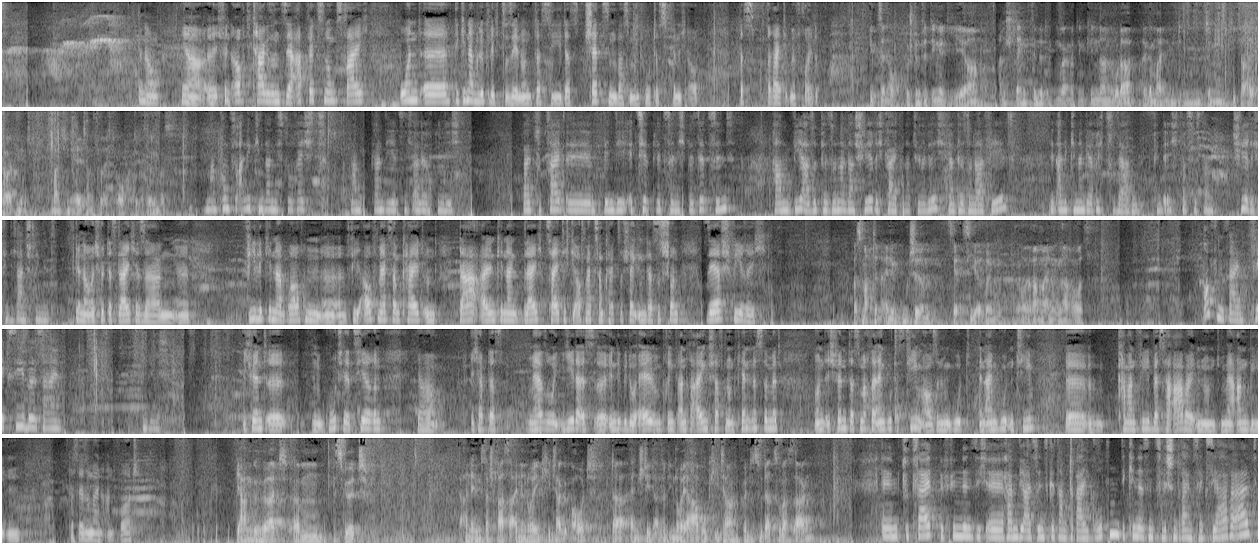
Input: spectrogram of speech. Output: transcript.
Genau. Ja, äh, ich finde auch, die Tage sind sehr abwechslungsreich und äh, die Kinder glücklich zu sehen und dass sie das schätzen, was man tut, das finde ich auch. Das bereitet mir Freude. Gibt es denn auch bestimmte Dinge, die ihr anstrengend findet im Umgang mit den Kindern oder im Allgemeinen mit, dem Kita-Alltag, mit manchen Eltern vielleicht auch? Gibt es irgendwas? Man kommt zu allen Kindern nicht so recht. Man kann die jetzt nicht alle, finde ich. Weil zurzeit, äh, wenn die Erzieherplätze nicht besetzt sind, haben wir, also Personal, dann Schwierigkeiten natürlich, wenn Personal fehlt, den allen Kindern gerecht zu werden, finde ich. Das ist dann schwierig, finde ich, anstrengend. Genau, ich würde das Gleiche sagen. Äh, viele Kinder brauchen äh, viel Aufmerksamkeit und da allen Kindern gleichzeitig die Aufmerksamkeit zu schenken, das ist schon sehr schwierig. Was macht denn eine gute Erzieherin eurer Meinung nach aus? Offen sein, flexibel sein. Ich finde, äh, eine gute Erzieherin, ja, ich habe das mehr so, jeder ist äh, individuell und bringt andere Eigenschaften und Kenntnisse mit. Und ich finde, das macht dann ein gutes Team aus. In einem, gut, in einem guten Team äh, kann man viel besser arbeiten und mehr anbieten. Das wäre so meine Antwort. Wir haben gehört, ähm, es wird an der Hüngsterstraße eine neue Kita gebaut. Da entsteht also die neue AWO-Kita. Könntest du dazu was sagen? Ähm, zurzeit befinden sich, äh, haben wir also insgesamt drei Gruppen. Die Kinder sind zwischen drei und sechs Jahre alt.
